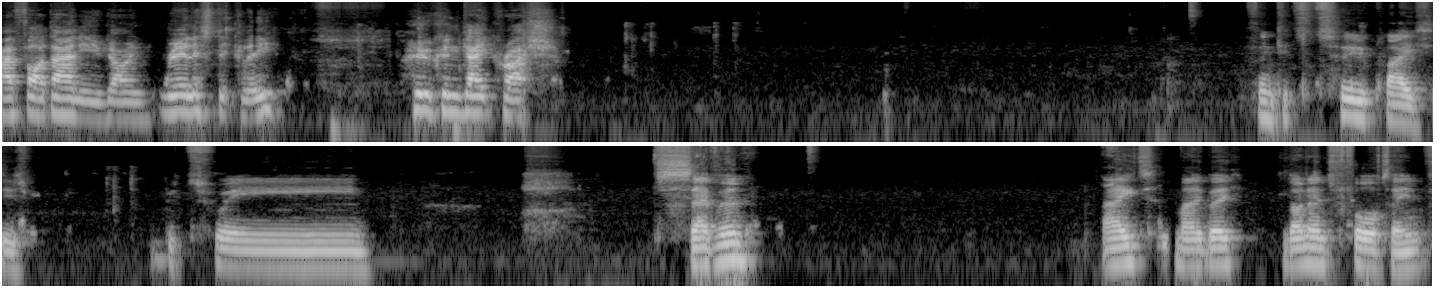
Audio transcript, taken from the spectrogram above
How far down are you going? Realistically, who can gate crash? I think it's two places between seven, eight, maybe. Don't end fourteenth.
